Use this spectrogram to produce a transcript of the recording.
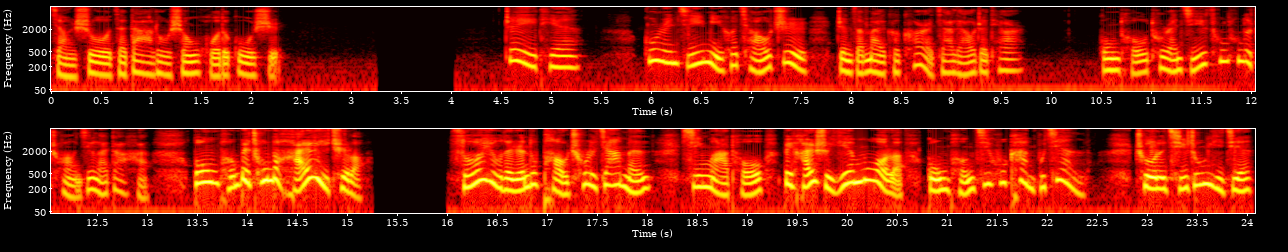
讲述在大陆生活的故事。这一天，工人吉米和乔治正在麦克科尔家聊着天儿。工头突然急匆匆地闯进来，大喊：“工棚被冲到海里去了！”所有的人都跑出了家门。新码头被海水淹没了，工棚几乎看不见了，除了其中一间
